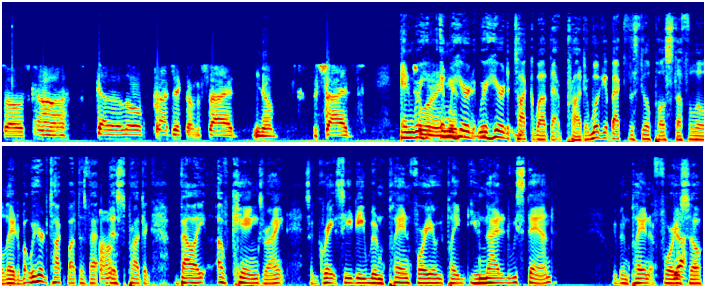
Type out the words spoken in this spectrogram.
So it's kind of got a little project on the side, you know, besides And we're and we're here we're here to talk about that project. We'll get back to the Steel Pulse stuff a little later, but we're here to talk about this Uh-huh. this project, Valley of Kings. Right? It's a great CD. We've been playing for you. We played United We Stand. We've been playing it for you. So,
